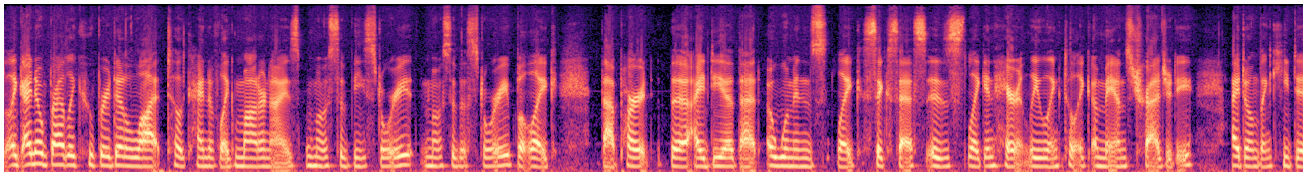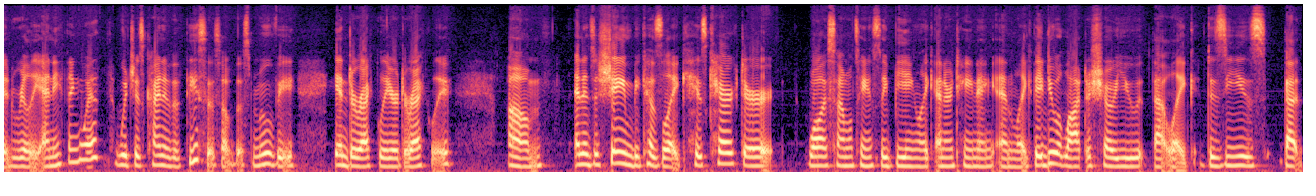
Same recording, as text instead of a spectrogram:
like I know Bradley Cooper did a lot to kind of like modernize most of the story, most of the story, but like that part, the idea that a woman's like success is like inherently linked to like a man's tragedy, I don't think he did really anything with, which is kind of the thesis of this movie, indirectly or directly. Um, and it's a shame because like his character while simultaneously being like entertaining and like they do a lot to show you that like disease that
